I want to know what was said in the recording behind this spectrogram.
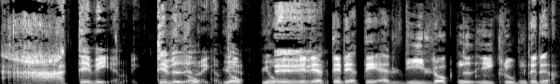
Ah, det ved jeg nu ikke. Det ved jeg jo, nu ikke, om jo, det er. jo. Øh, Det, der, det der, det er lige lukket ned i klubben, det der.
